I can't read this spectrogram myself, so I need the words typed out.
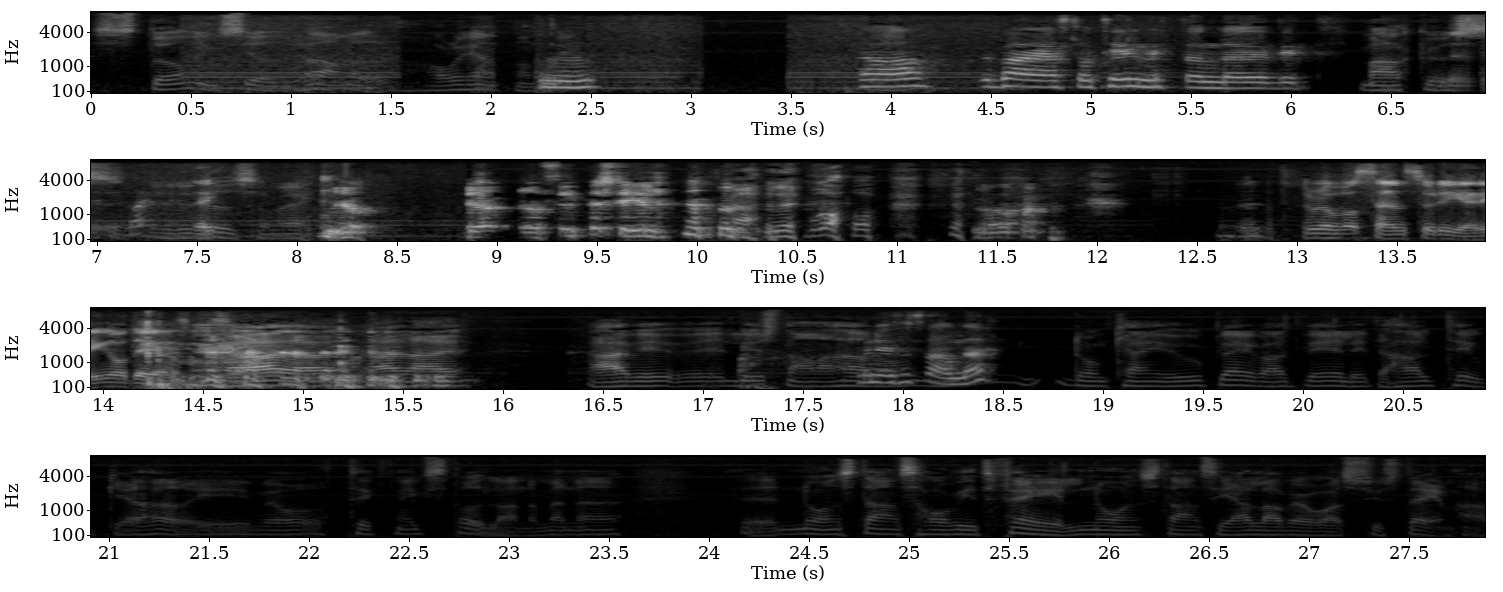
störningsljud här nu. Har det hänt någonting? Mm. Ja, det börjar slå till mitt under ditt... Marcus, är det du som är... Jag, jag, jag sitter still. Ja, det är bra. Ja. Jag tror det var censurering av det. Ja, ja, nej, nej. Nej, vi, vi, lyssnarna här. Men nu försvann det. De kan ju uppleva att vi är lite halvtokiga här i vår teknikstrulande, men eh, någonstans har vi ett fel någonstans i alla våra system här.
